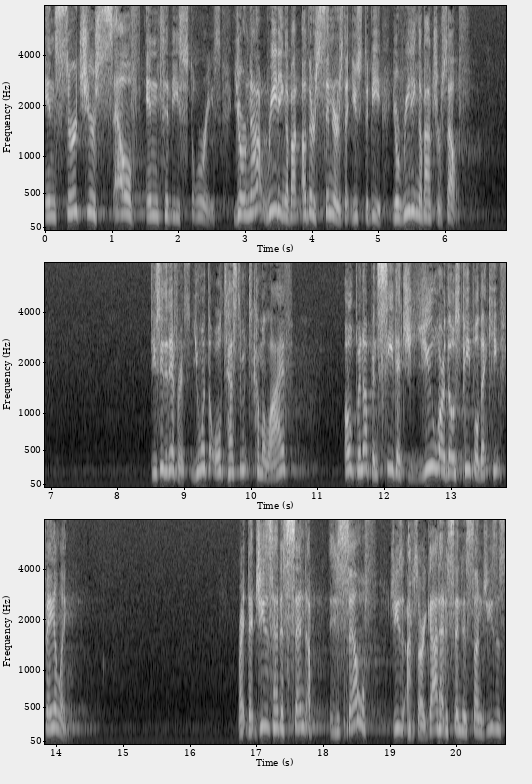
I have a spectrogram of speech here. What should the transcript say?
Insert yourself into these stories. You're not reading about other sinners that used to be, you're reading about yourself. Do you see the difference? You want the Old Testament to come alive? Open up and see that you are those people that keep failing. Right? That Jesus had to send up himself. Jesus, I'm sorry, God had to send his son Jesus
